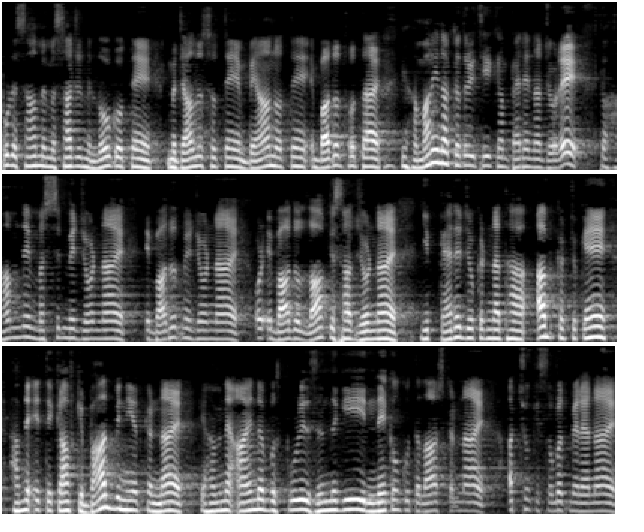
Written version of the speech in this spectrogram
پورے سال میں مساجد میں لوگ ہوتے ہیں، مجالس ہوتے ہیں، بیان ہوتے ہیں، عبادت ہوتا ہے۔ یہ ہماری نہ قدری تھی کہ ہم پہلے نہ جوڑے۔ تو ہم نے مسجد میں جوڑنا ہے، عبادت میں جوڑنا ہے اور عباد اللہ کے ساتھ جوڑنا ہے۔ یہ پہلے جو کرنا تھا، اب کر چکے ہیں۔ ہم نے اتکاف کے بعد بھی نیت کرنا ہے کہ ہم نے آئندہ بس پوری زندگی نیکوں کو تلاش کرنا ہے۔ اچھوں کی صحبت میں رہنا ہے،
